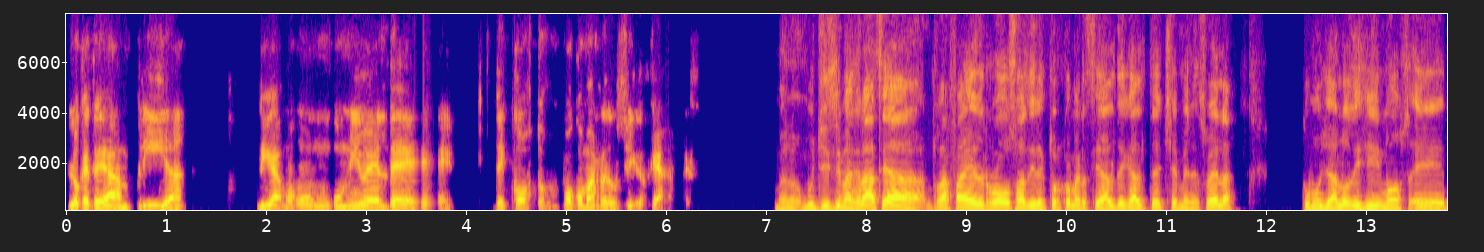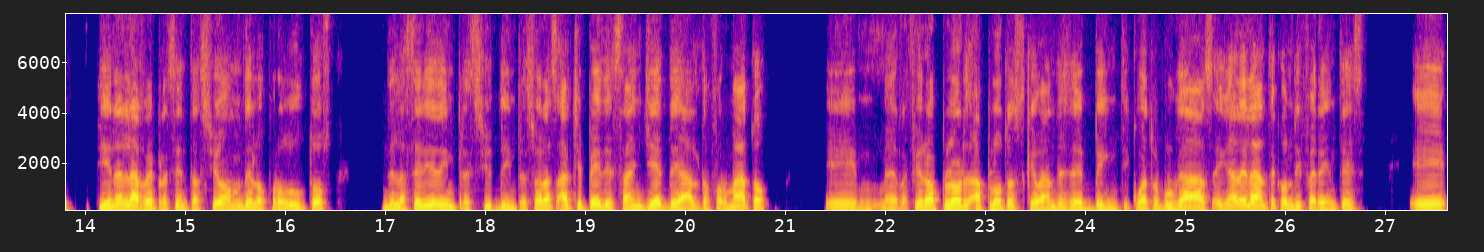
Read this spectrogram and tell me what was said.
lo que te amplía, digamos, un, un nivel de, de costos un poco más reducidos que antes. Bueno, muchísimas gracias, Rafael Rosa, director comercial de Galtech en Venezuela. Como ya lo dijimos, eh, tienen la representación de los productos de la serie de, de impresoras HP DesignJet de alto formato. Eh, me refiero a, a plotters que van desde 24 pulgadas en adelante con diferentes eh,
